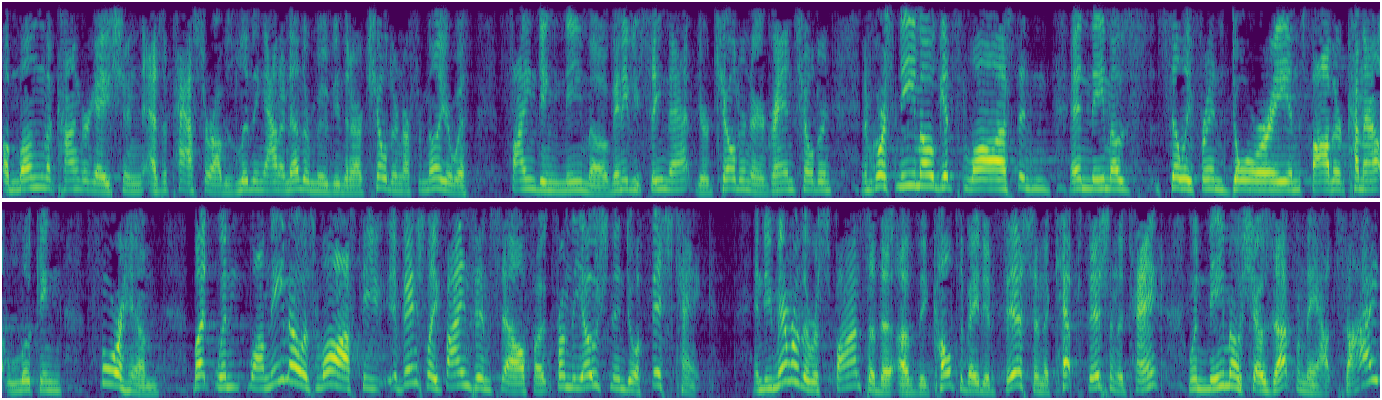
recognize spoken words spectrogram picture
among the congregation as a pastor. I was living out another movie that our children are familiar with, Finding Nemo. Have any of you seen that? Your children or your grandchildren? And of course, Nemo gets lost, and and Nemo's silly friend Dory and father come out looking for him. But when while Nemo is lost, he eventually finds himself uh, from the ocean into a fish tank. And do you remember the response of the of the cultivated fish and the kept fish in the tank when Nemo shows up from the outside?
